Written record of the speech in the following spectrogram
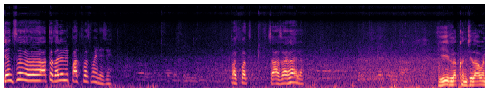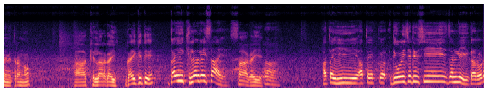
त्यांचं अं, आता झालेले पाच पाच महिन्याचे. पाच पाच सहा सहा व्हायला. ही लखनची दावण आहे मित्रांनो. अं, खिल्लार गाई. गाई किती आहे? गाई खिलर गाई सहा आहे. सहा गाई आहे. हा. आता ही आता एक दिवाळीच्या दिवशी जनली ही कारोड.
